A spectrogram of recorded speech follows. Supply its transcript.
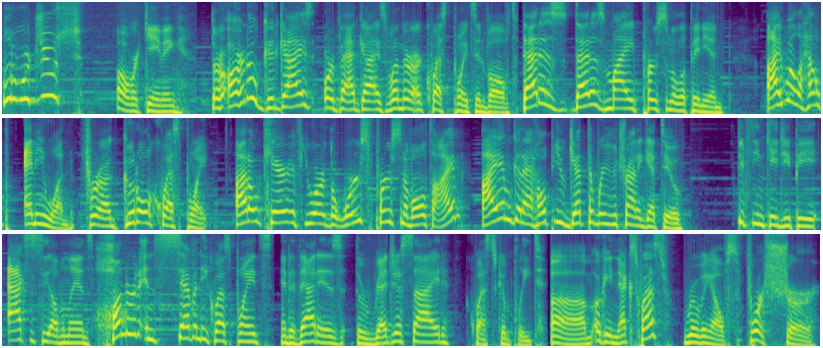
Little more juice! Oh, we're gaming. There are no good guys or bad guys when there are quest points involved. That is that is my personal opinion. I will help anyone for a good old quest point. I don't care if you are the worst person of all time. I am going to help you get to where you're trying to get to. 15 KGP, access to the Elven Lands, 170 quest points, and that is the Regicide quest complete. Um, okay, next quest, Roving Elves, for sure.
